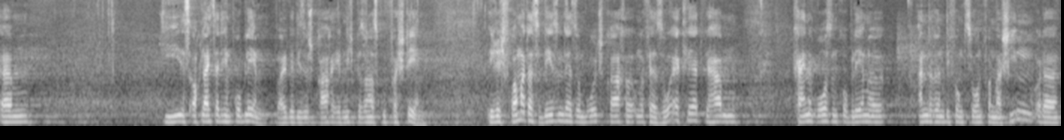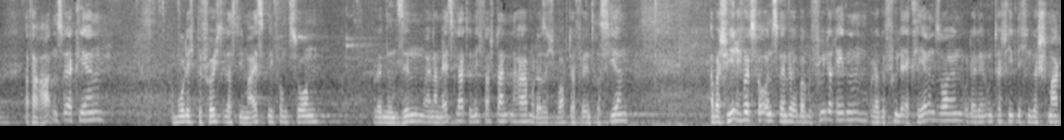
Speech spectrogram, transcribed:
ähm, die ist auch gleichzeitig ein Problem, weil wir diese Sprache eben nicht besonders gut verstehen. Erich Fromm hat das Wesen der Symbolsprache ungefähr so erklärt, wir haben keine großen Probleme, anderen die Funktion von Maschinen oder Apparaten zu erklären, obwohl ich befürchte, dass die meisten die Funktion oder den Sinn meiner Messlatte nicht verstanden haben oder sich überhaupt dafür interessieren. Aber schwierig wird es für uns, wenn wir über Gefühle reden oder Gefühle erklären sollen oder den unterschiedlichen Geschmack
